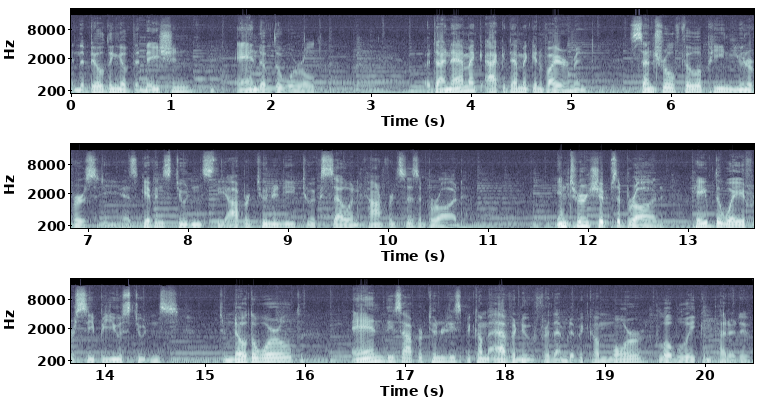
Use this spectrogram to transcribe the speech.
in the building of the nation and of the world. A dynamic academic environment, Central Philippine University has given students the opportunity to excel in conferences abroad. Internships abroad pave the way for CPU students to know the world and these opportunities become avenue for them to become more globally competitive.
